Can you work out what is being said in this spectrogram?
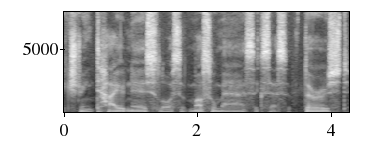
extreme tiredness, loss of muscle mass, excessive thirst.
